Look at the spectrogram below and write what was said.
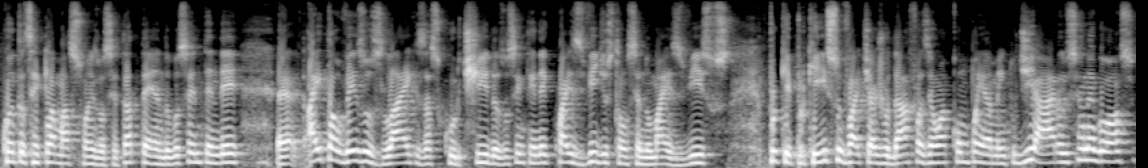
quantas reclamações você está tendo, você entender, é, aí talvez os likes, as curtidas, você entender quais vídeos estão sendo mais vistos. Por quê? Porque isso vai te ajudar a fazer um acompanhamento diário do seu negócio,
